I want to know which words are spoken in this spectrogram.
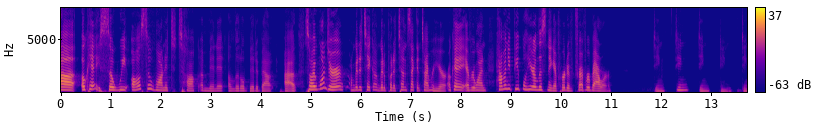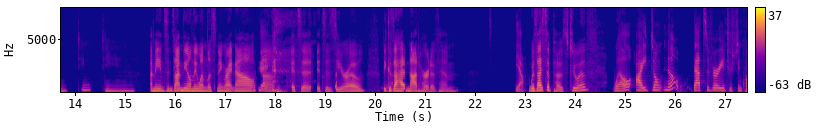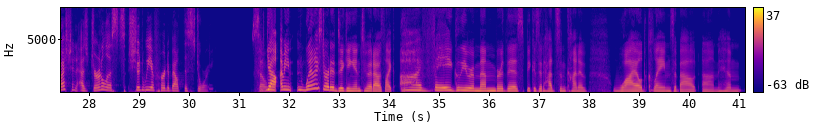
uh, okay, so we also wanted to talk a minute, a little bit about. Uh, so I wonder, I'm going to take, I'm going to put a 10 second timer here. Okay, everyone, how many people here listening have heard of Trevor Bauer? Ding, ding, ding, ding, ding, ding, ding. I mean, since. I'm the only one listening right now, Okay. um, it's a it's a zero because I had not heard of him. Yeah. Was I supposed to have? Well, I don't know. That's a very interesting question. As journalists, should we have heard about this story? So Yeah, I mean, when I started digging into it, I was like, oh, I vaguely remember this because it had some kind of wild claims about um, him.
